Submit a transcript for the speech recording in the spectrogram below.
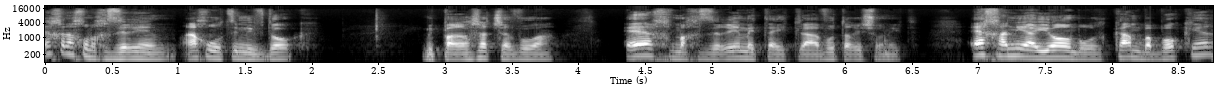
איך אנחנו מחזירים? אנחנו רוצים לבדוק מפרשת שבוע, איך מחזירים את ההתלהבות הראשונית. איך אני היום קם בבוקר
